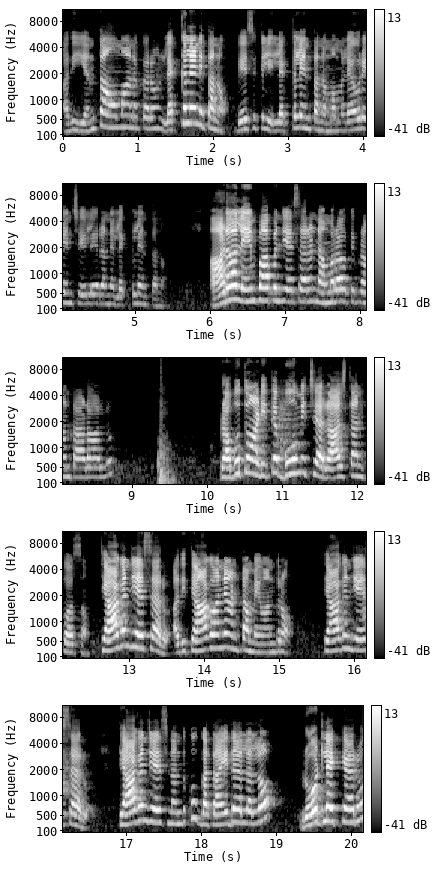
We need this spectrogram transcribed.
అది ఎంత అవమానకరం? లెక్కలేని తనం బేసికలీ లెక్కలేని తనం మమ్మల్ని ఎవరు ఏం చేయలేరనే లెక్కలేని తనం ఆడవాళ్ళు ఏం పాపం చేశారండి అమరావతి ప్రాంత ఆడవాళ్ళు? ప్రభుత్వం అడిగితే భూమి ఇచ్చారు రాజధాని కోసం. త్యాగం చేశారు. అది త్యాగం అనే అంటాం మేమందరం. త్యాగం చేశారు. త్యాగం చేసినందుకు గత ఐదేళ్ళలో రోడ్లు ఎక్కారు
